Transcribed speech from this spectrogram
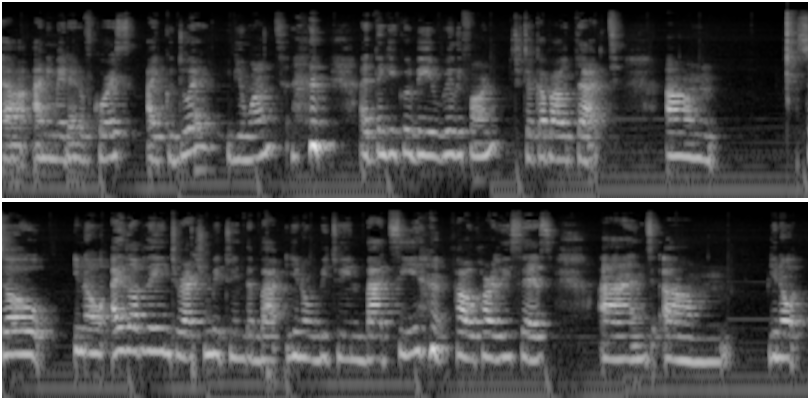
uh, animated, of course, I could do it if you want. I think it could be really fun to talk about that. Um, so you know, I love the interaction between the bat, you know, between Batsy, how Harley says, and um, you know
